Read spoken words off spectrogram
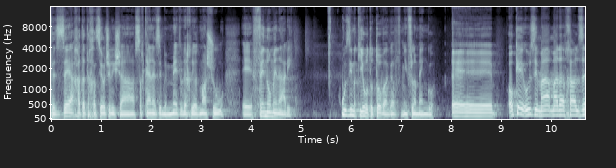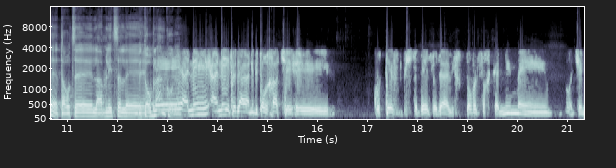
וזה אחת התחזיות שלי שהשחקן הזה באמת הולך להיות משהו אה, פנומנלי. עוזי מכיר אותו טוב אגב, מפלמנגו. אוקיי, עוזי, מה מה דעתך על זה? אתה רוצה להמליץ על... בתור בלנקו. אני, אני, אתה יודע, אני בתור אחד שכותב, משתדל, אתה יודע, לכתוב על שחקנים אה, שהם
